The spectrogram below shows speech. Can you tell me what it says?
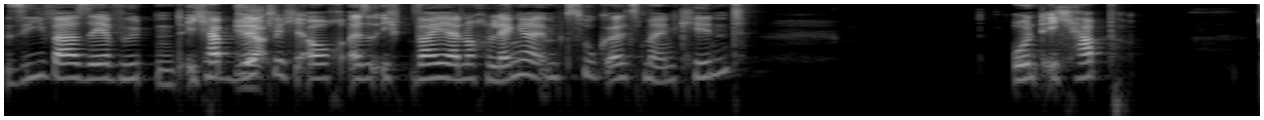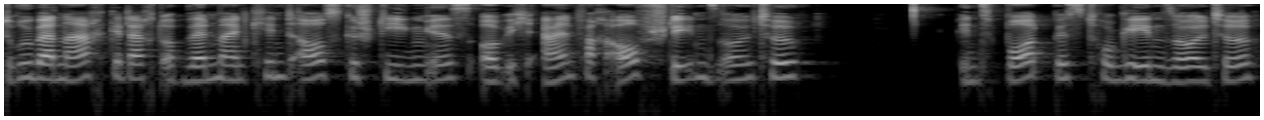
Sie war sehr wütend. Ich habe Ja. wirklich auch, also ich war ja noch länger im Zug als mein Kind. Und ich habe drüber nachgedacht, ob wenn mein Kind ausgestiegen ist, ob ich einfach aufstehen sollte, ins Bordbistro gehen sollte,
